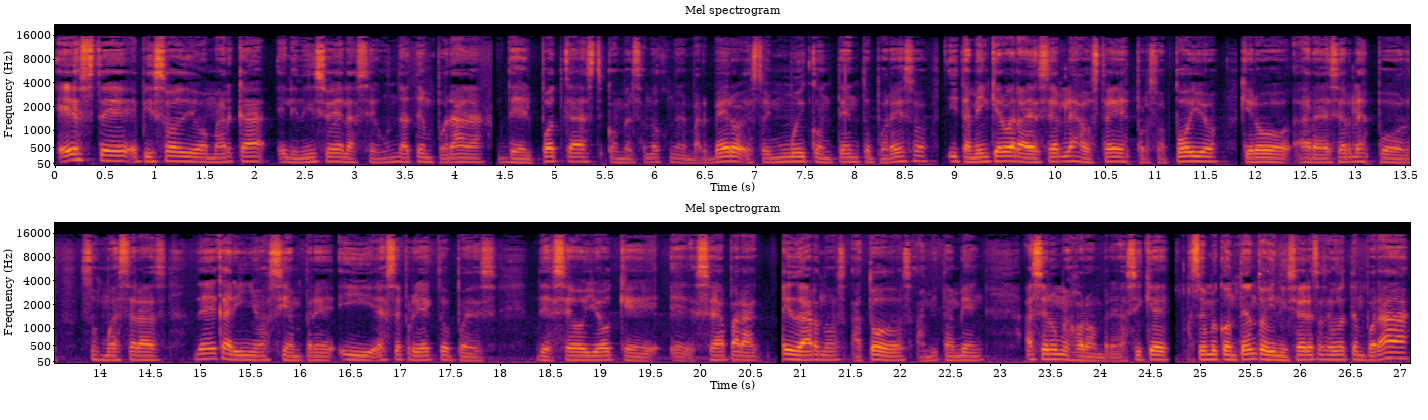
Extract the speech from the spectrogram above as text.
este episodio marca el inicio de la segunda temporada del podcast Conversando con el Barbero. Estoy muy contento por eso y también quiero agradecerles a ustedes por su apoyo. Quiero agradecerles por sus muestras de cariño siempre y este proyecto pues deseo yo que eh, sea para ayudarnos a todos, a mí también, a ser un mejor hombre. Así que estoy muy contento de iniciar esta segunda temporada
